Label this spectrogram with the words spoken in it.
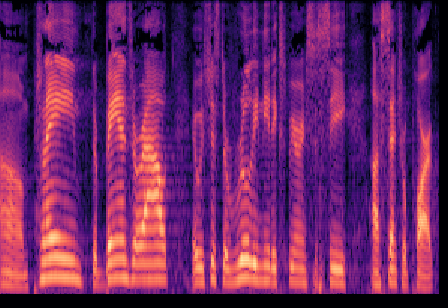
um, playing, their bands are out. It was just a really neat experience to see uh, Central Park.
